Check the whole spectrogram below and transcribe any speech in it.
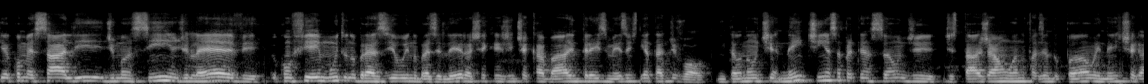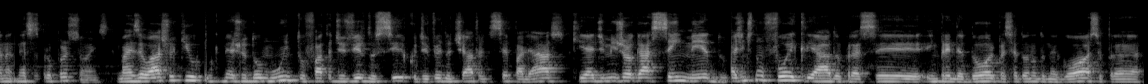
que ia começar ali de mansinho, de leve. Eu confiei muito no Brasil e no brasileiro, achei que a gente ia acabar em três meses, a gente ia estar de volta. Então não tinha, nem tinha essa pretensão de, de estar já um ano fazendo pão e nem chegar nessas proporções. Mas eu acho que o, o, que me ajudou muito, o fato de vir do circo, de vir do teatro, de ser palhaço, que é de me jogar sem medo. A gente não foi criado para ser empreendedor, para ser dono do negócio, para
